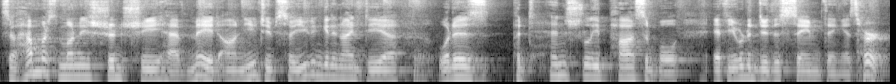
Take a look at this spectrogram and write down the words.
So, how much money should she have made on YouTube so you can get an idea what is potentially possible if you were to do the same thing as her?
